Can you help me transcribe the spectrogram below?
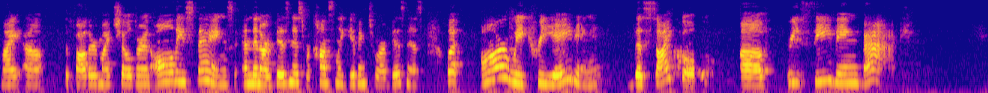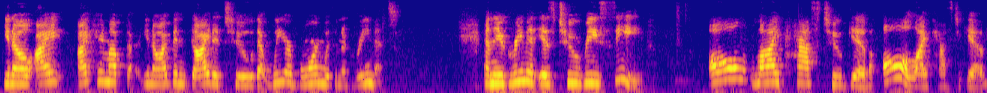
my, uh, the father of my children. All these things, and then our business. We're constantly giving to our business. But are we creating the cycle of receiving back? You know, I I came up, you know, I've been guided to that we are born with an agreement. And the agreement is to receive. All life has to give, all life has to give,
